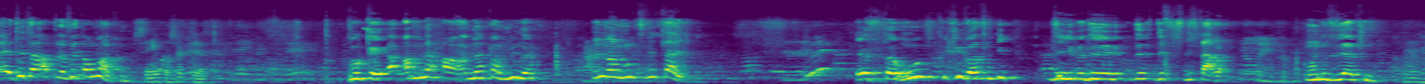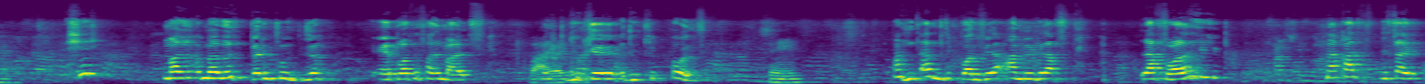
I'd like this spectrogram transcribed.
é tentar aproveitar o máximo. sim, com certeza. Porque a, a minha, a minha família não é muito de sair. Eu sou o único que gosta de, de, de, de, de, sala, vamos dizer assim. Uhum. Mas, mas eu espero que um dia eu possa sair mais Vai, vai. do que, do que hoje. Sim. Mas a gente pode virar amigo lá, lá fora e na casa de sair.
